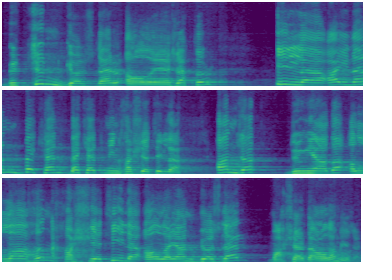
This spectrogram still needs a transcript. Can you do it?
bütün gözler ağlayacaktır. İlla aynen beken beket min haşyetillah. Ancak dünyada Allah'ın haşyetiyle ağlayan gözler mahşerde ağlamayacak.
